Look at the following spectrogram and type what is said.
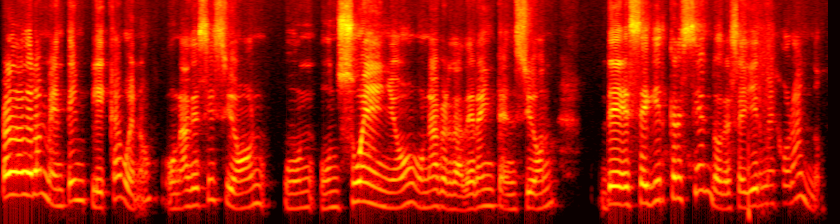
verdaderamente implica, bueno, una decisión, un, sueño, una verdadera intención de seguir creciendo, de seguir mejorando.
